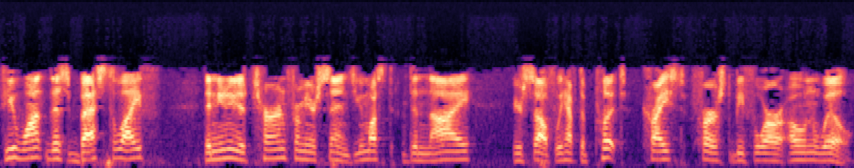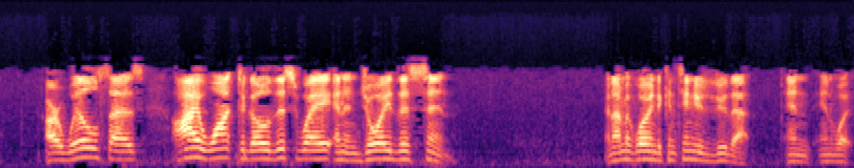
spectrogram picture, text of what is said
if you want this best life, then you need to turn from your sins. You must deny yourself. We have to put Christ first before our own will. Our will says, I want to go this way and enjoy this sin. And I'm going to continue to do that. And, and what,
